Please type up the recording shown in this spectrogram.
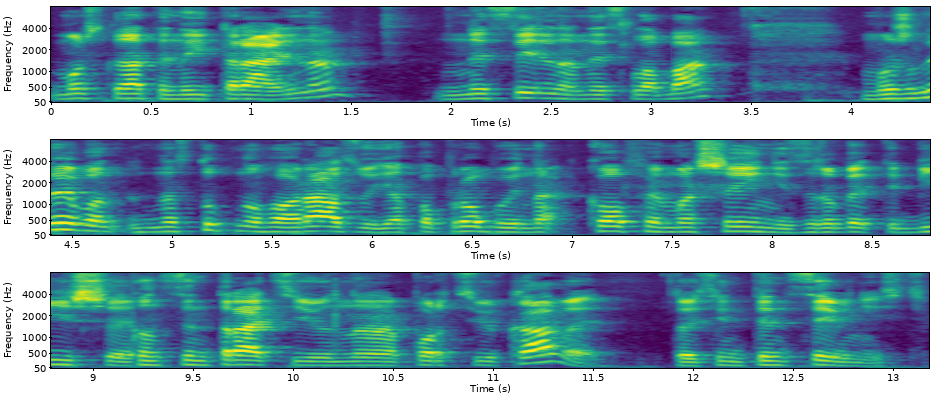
можна сказати, нейтральна, не сильна, не слаба. Можливо, наступного разу я попробую на кофемашині зробити більше концентрацію на порцію кави, тобто інтенсивність.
